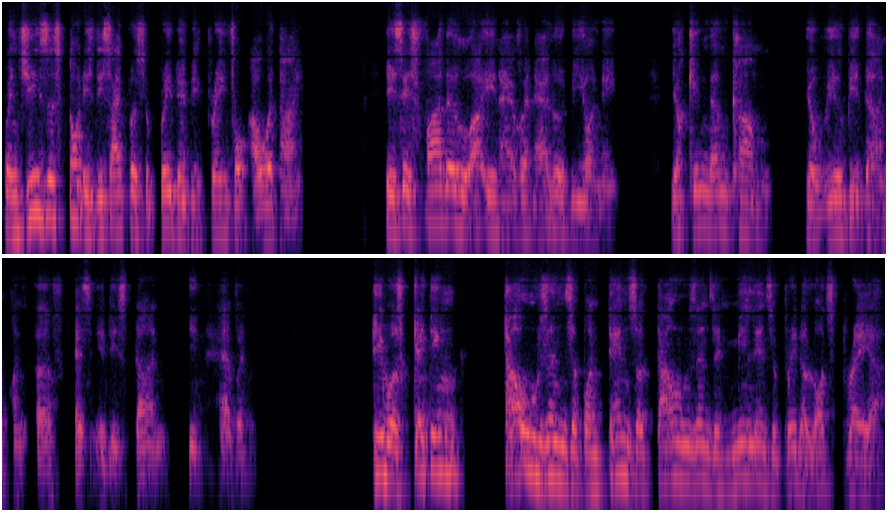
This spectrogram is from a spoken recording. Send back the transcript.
When Jesus taught his disciples to pray, they've been praying for our time. He says, Father who are in heaven, hallowed be your name. Your kingdom come, your will be done on earth as it is done in heaven. He was getting thousands upon tens of thousands and millions who pray the Lord's Prayer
